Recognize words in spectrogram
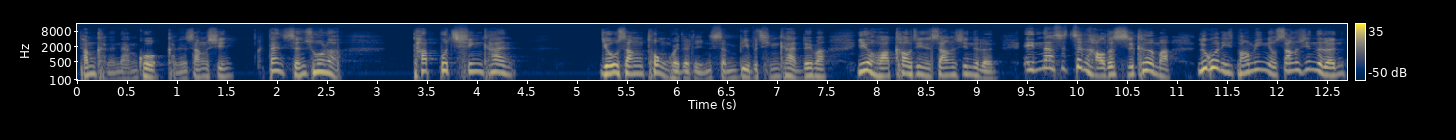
他们可能难过，可能伤心。但神说了，他不轻看。忧伤痛悔的灵，神必不轻看，对吗？耶和华靠近伤心的人，诶，那是正好的时刻嘛。如果你旁边有伤心的人，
